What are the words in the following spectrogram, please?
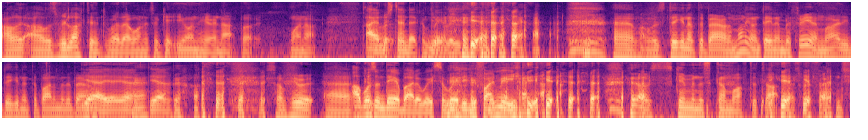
I, I was reluctant whether I wanted to get you on here or not, but why not? I understand that completely. um, I was digging up the barrel. I'm only on day number three. I'm already digging at the bottom of the barrel. Yeah, yeah, yeah, yeah. so I'm here. Uh, I wasn't there, by the way. So where did you find me? I was skimming the scum off the top. Yeah, That's where yeah. I found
